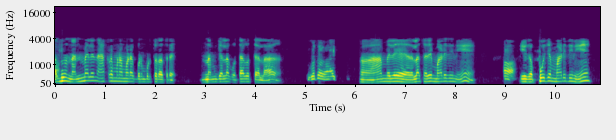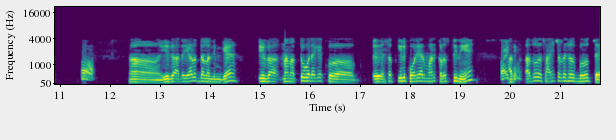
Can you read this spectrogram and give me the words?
ಅದು ನನ್ ಮೇಲೆ ಆಕ್ರಮಣ ಮಾಡಕ್ ಬಂದ್ಬಿಡ್ತಾರ ಹತ್ರ ನಮ್ಗೆಲ್ಲ ಗೊತ್ತಾಗುತ್ತೆ ಅಲ್ಲ? ಗೊತ್ತಾಗ ಆಯ್ತು. ಆ, ಆಮೇಲೆ ಎಲ್ಲ ಸರಿ ಮಾಡಿದೀನಿ. ಹಾ. ಈಗ ಪೂಜೆ ಮಾಡಿದೀನಿ. ಹಾ. ಆ, ಈಗ ಅದೇ ಹೇಳದ್ನಲ್ಲ ನಿಮ್ಗೆ? ಈಗ ನಾನು ಹತ್ತುವರೆಗೆ ಎಷ್ಟೊತ್ತಿಗೆ ಕೊರಿಯರ್ ಮಾಡಿ ಕಳಿಸ್ತೀನಿ. ಆಯ್ತು ಅದು ಸಾಯಂಕಾಲ ಬರುತ್ತೆ.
